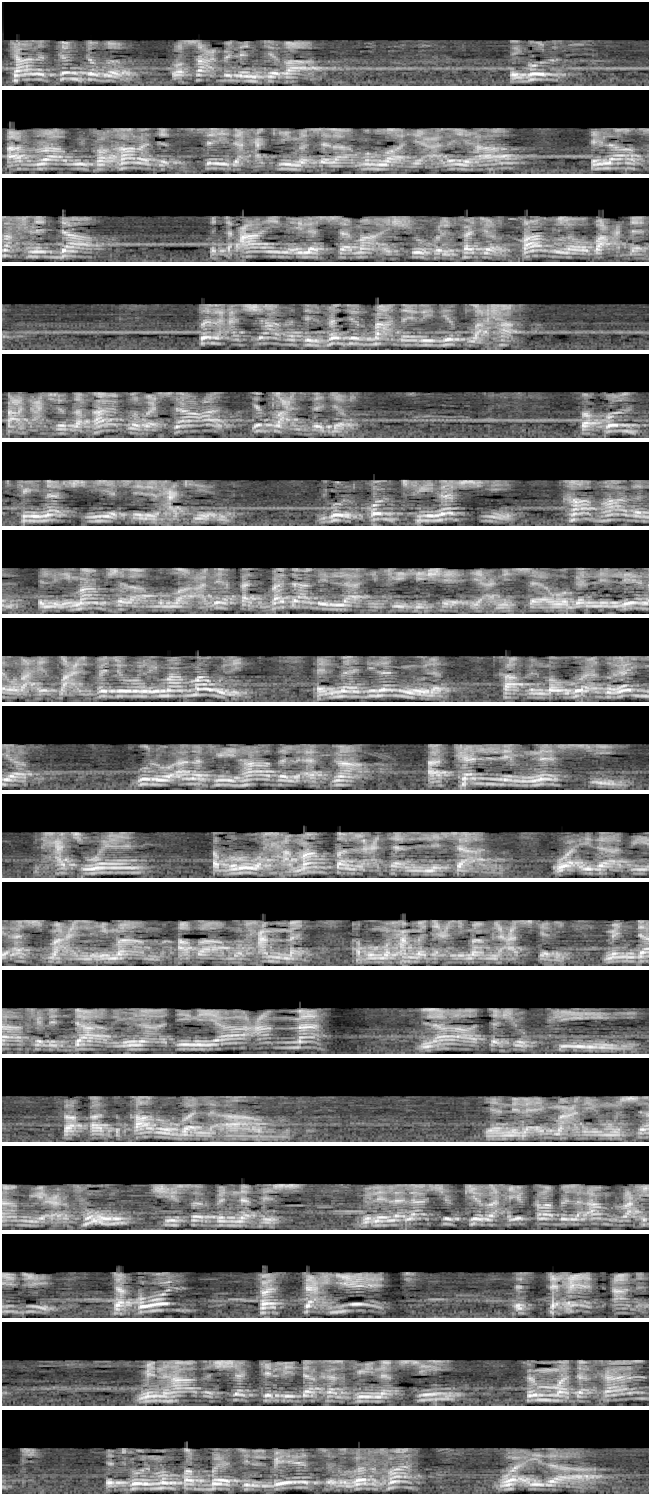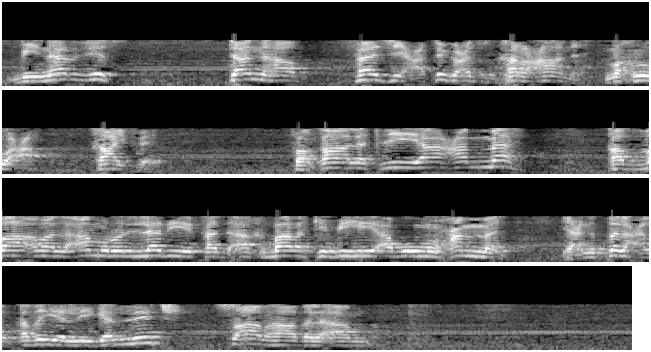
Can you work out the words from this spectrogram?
كانت تنتظر وصعب الانتظار. يقول الراوي فخرجت السيدة حكيمة سلام الله عليها إلى صحن الدار. تعاين إلى السماء تشوف الفجر طر لو بعده طلعت شافت الفجر بعده يريد يطلع ها بعد عشر دقائق ربع ساعة يطلع الفجر. فقلت في نفسي هي سيد الحكيم. يقول قلت في نفسي خاف هذا الإمام سلام الله عليه قد بدا لله فيه شيء. يعني هو قال لي الليلة وراح يطلع الفجر والإمام ما ولد. المهدي لم يولد. خاف الموضوع تغير. تقولوا أنا في هذا الأثناء أكلم نفسي. الحكي وين؟ بروحها ما مطلعت اللسان. وإذا بي أسمع الإمام أبا محمد أبو محمد يعني الإمام العسكري من داخل الدار يناديني يا عمة لا تشكي فقد قرب الأمر. يعني الأئمة عليهم السلام يعرفون شو يصير بالنفس. يقول لا لا شكي راح يقرب الأمر راح يجي. تقول فاستحييت استحيت أنا. من هذا الشك اللي دخل في نفسي ثم دخلت تقول من طبيت البيت الغرفة وإذا بنرجس تنهض فزعة تقعد خرعانة مخروعة خايفة. فقالت لي يا عمة قد ظهر الأمر الذي قد أخبرك به أبو محمد. يعني طلع القضية اللي قال لك صار هذا الأمر.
